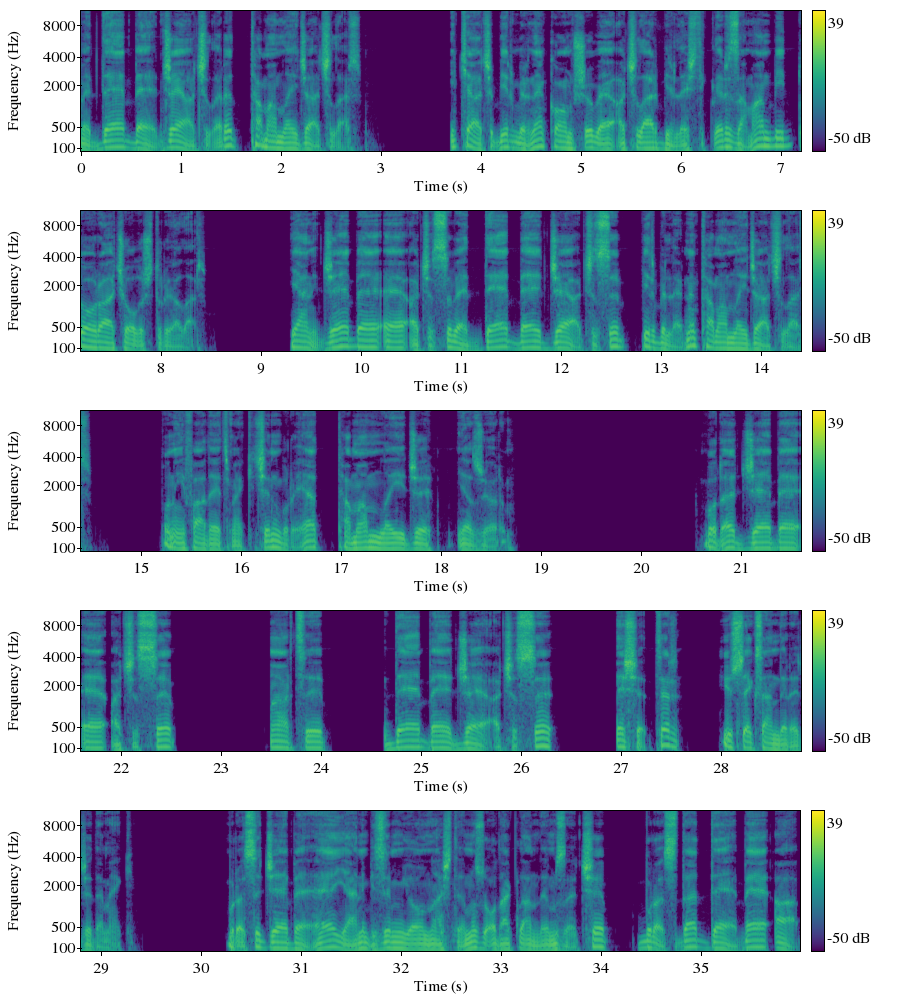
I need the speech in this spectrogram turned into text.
ve DBC açıları tamamlayıcı açılar. İki açı birbirine komşu ve açılar birleştikleri zaman bir doğru açı oluşturuyorlar. Yani CBE açısı ve DBC açısı birbirlerini tamamlayıcı açılar. Bunu ifade etmek için buraya tamamlayıcı yazıyorum. Bu da CBE açısı artı DBC açısı eşittir 180 derece demek. Burası CBE yani bizim yoğunlaştığımız, odaklandığımız açı. Burası da DBA.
